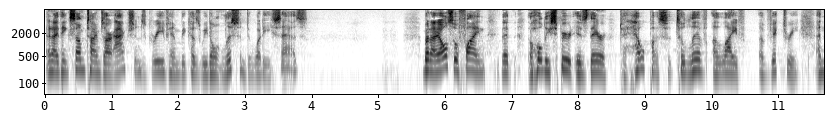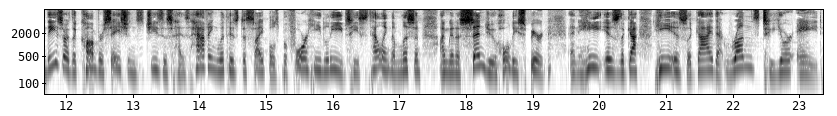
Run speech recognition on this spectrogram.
And I think sometimes our actions grieve Him because we don't listen to what He says. But I also find that the Holy Spirit is there to help us to live a life of victory. And these are the conversations Jesus has having with his disciples before he leaves. He's telling them, "Listen, I'm going to send you Holy Spirit, and he is the guy he is the guy that runs to your aid.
